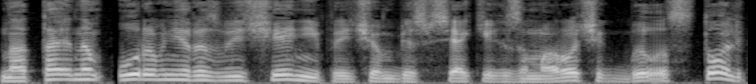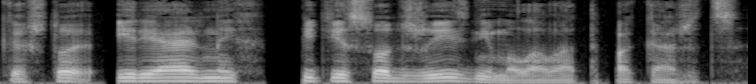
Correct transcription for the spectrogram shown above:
На тайном уровне развлечений, причем без всяких заморочек, было столько, что и реальных 500 жизней маловато покажется.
